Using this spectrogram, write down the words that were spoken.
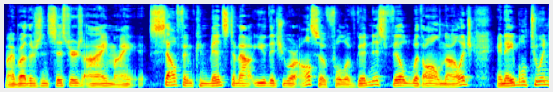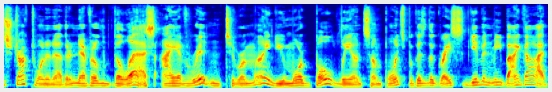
My brothers and sisters, I myself am convinced about you that you are also full of goodness, filled with all knowledge, and able to instruct one another. Nevertheless, I have written to remind you more boldly on some points because of the grace given me by God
